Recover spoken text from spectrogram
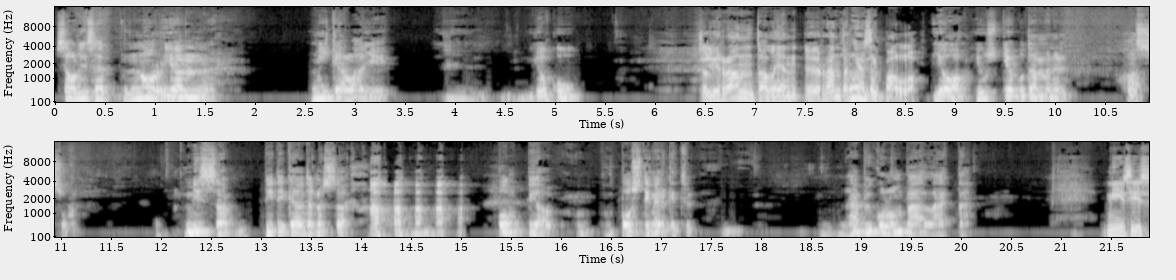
se oli se Norjan, mikä laji? Joku se oli rantalen, rantakäsipallo. Ranta, joo, just joku tämmöinen hassu, missä piti käytännössä pomppia postimerkit häpykolon päällä. Että... Niin, siis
